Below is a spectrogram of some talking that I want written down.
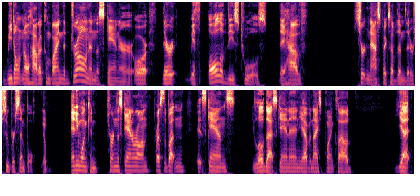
we don't know how to combine the drone and the scanner or they're with all of these tools, they have certain aspects of them that are super simple. Yep. Anyone can turn the scanner on, press the button, it scans, you load that scan in, you have a nice point cloud. Yet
